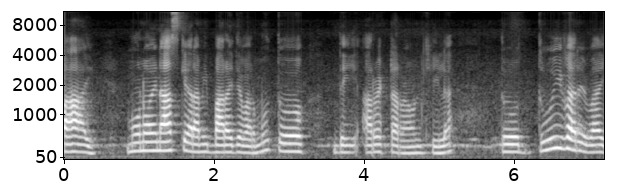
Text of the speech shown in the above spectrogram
বাই মনে হয় না আজকে আর আমি বাড়াইতে পারব। তো দেখি আরও একটা রাউন্ড খেলা। তো দুইবারে ভাই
